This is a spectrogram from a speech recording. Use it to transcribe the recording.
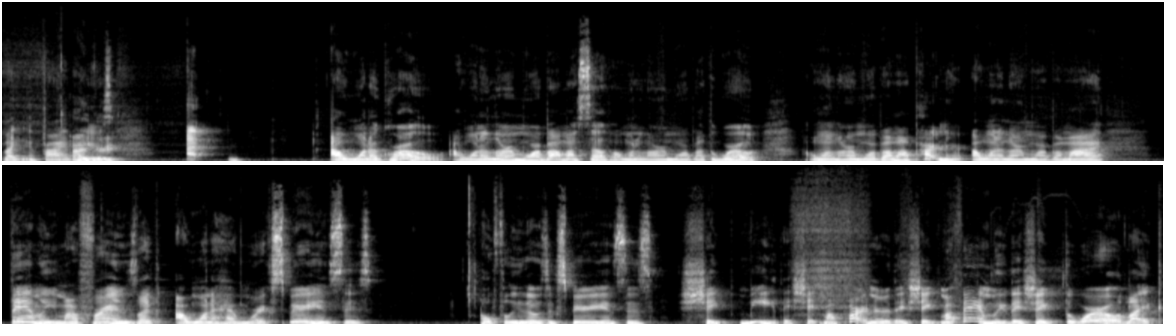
like in five I years agree. I want to grow. I want to learn more about myself. I want to learn more about the world. I want to learn more about my partner. I want to learn more about my family, my friends. Like, I want to have more experiences. Hopefully, those experiences shape me. They shape my partner. They shape my family. They shape the world. Like,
